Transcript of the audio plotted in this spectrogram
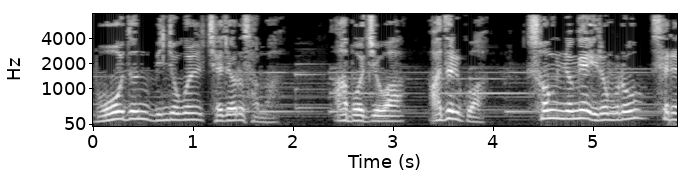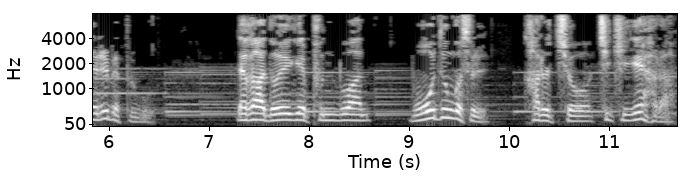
모든 민족을 제자로 삼아 아버지와 아들과 성령의 이름으로 세례를 베풀고 내가 너에게 분부한 모든 것을 가르쳐 지키게 하라.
